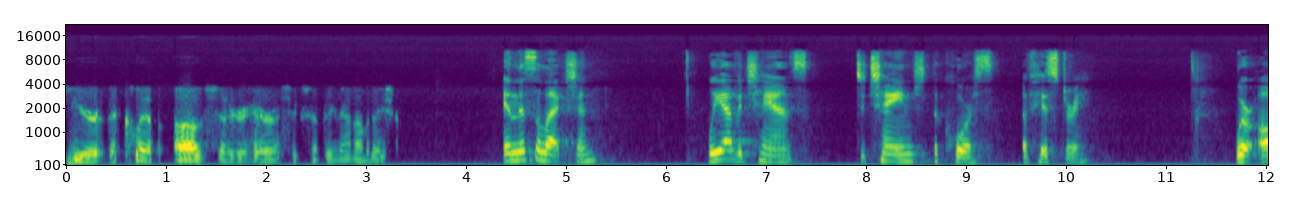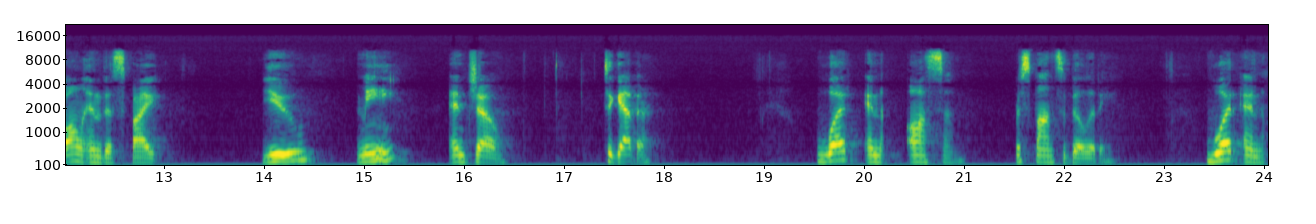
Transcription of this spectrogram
hear the clip of Senator Harris accepting that nomination? In this election, we have a chance to change the course of history. We're all in this fight. You, me, and Joe, together. What an awesome responsibility. What an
